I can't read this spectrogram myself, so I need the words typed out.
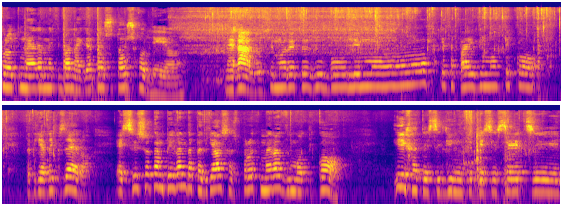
Πρώτη μέρα με την Παναγιώτα στο σχολείο. Μεγάλο μωρέ το ζουμπούλι μου και θα πάει δημοτικό. Παιδιά δεν ξέρω. Εσείς όταν πήγαν τα παιδιά σας πρώτη μέρα δημοτικό, είχατε συγκινηθεί και εσείς έτσι,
